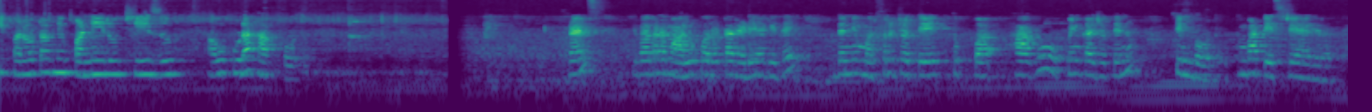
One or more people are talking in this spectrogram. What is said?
ಈ ಪರೋಟಾಗೆ ನೀವು ಪನ್ನೀರು, ಚೀಸು ಅವು ಕೂಡ ಹಾಕ್ಬೋದು. ಫ್ರೆಂಡ್ಸ್ ಇವಾಗ ನಮ್ಮ ಆಲೂ ಪರೋಟ ರೆಡಿಯಾಗಿದೆ ಇದನ್ನು ನೀವು ಮೊಸರು ಜೊತೆ, ತುಪ್ಪ ಹಾಗೂ ಉಪ್ಪಿನಕಾಯಿ ಜೊತೆನೂ ತಿನ್ಬೋದು. ತುಂಬ ಟೇಸ್ಟಿಯಾಗಿರುತ್ತೆ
